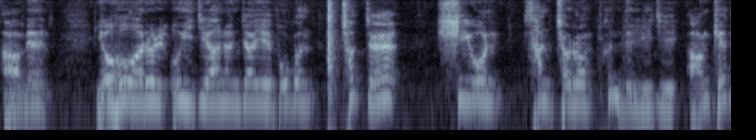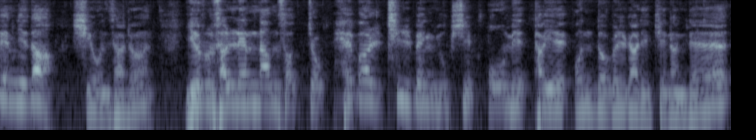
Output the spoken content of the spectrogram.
아멘. 여호와를 의지하는 자의 복은 첫째 시온 산처럼 흔들리지 않게 됩니다. 시온산은 예루살렘 남서쪽 해발 765m의 언덕을 가리키는데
